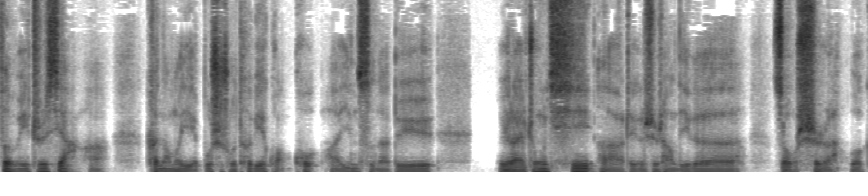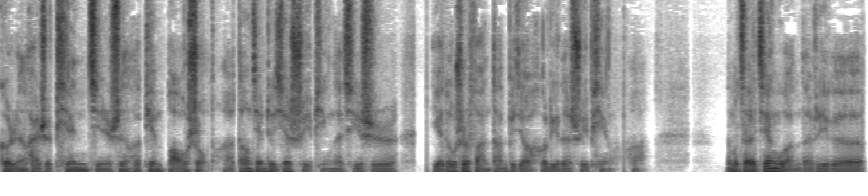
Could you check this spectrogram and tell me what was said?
氛围之下啊，可能呢也不是说特别广阔啊，因此呢，对于未来中期啊这个市场的一个走势啊，我个人还是偏谨慎和偏保守的啊。当前这些水平呢，其实也都是反弹比较合理的水平啊。那么在监管的这个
